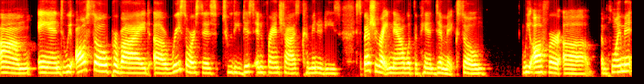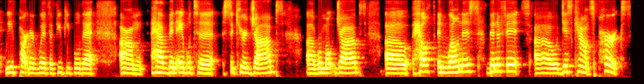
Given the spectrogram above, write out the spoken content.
Um, and we also provide uh, resources to the disenfranchised communities, especially right now with the pandemic. So we offer uh, employment. We've partnered with a few people that um, have been able to secure jobs, uh, remote jobs, uh, health and wellness benefits, uh, discounts, perks,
